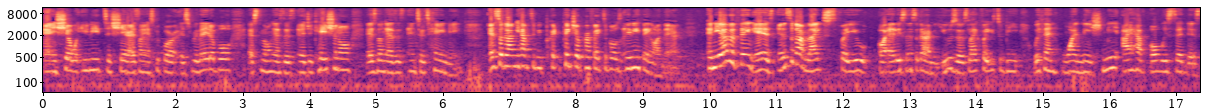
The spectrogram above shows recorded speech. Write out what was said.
and share what you need to share as long as people are it's relatable as long as it's educational as long as it's entertaining. Instagram you have to be picture perfect to post anything on there and the other thing is instagram likes for you or at least instagram users like for you to be within one niche. Me i have always said this.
